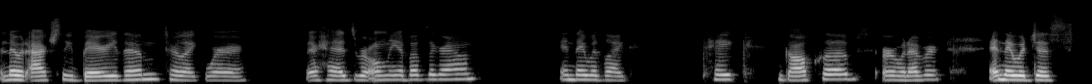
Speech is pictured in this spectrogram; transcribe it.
and they would actually bury them to like where their heads were only above the ground, and they would like take golf clubs or whatever, and they would just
